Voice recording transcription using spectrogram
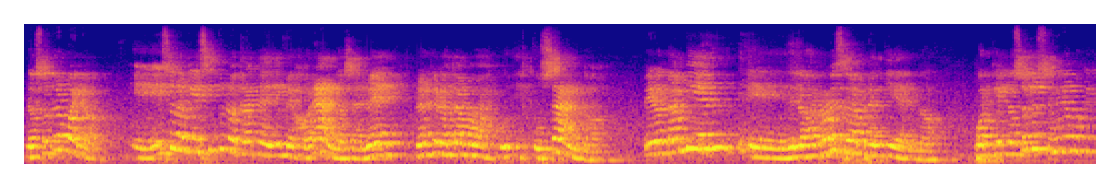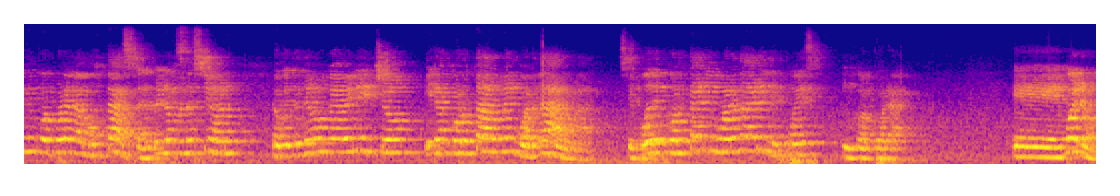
Nosotros, bueno, eh, eso lo quiere decir que uno trate de ir mejorando, o sea, no es, que lo estamos excusando, pero también eh, de los errores se va aprendiendo, porque nosotros si hubiéramos querido incorporar la mostaza en plena lo que tendríamos que haber hecho era cortarla y guardarla. Se puede cortar y guardar y después incorporar. Eh, bueno,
